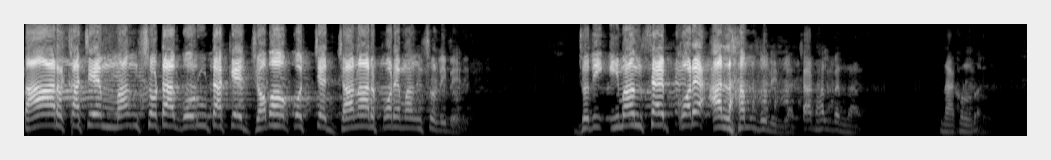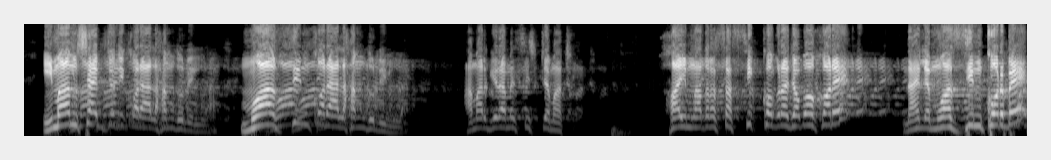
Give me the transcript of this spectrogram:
তার কাছে মাংসটা গরুটাকে জবাহ করছে, জানার পরে মাংস নিবেন। যদি ইমাম সাহেব করে, আলহামদুলিল্লাহ। চা ঢালবেন না। না নয়। ইমাম সাহেব যদি করে, আলহামদুলিল্লাহ। মুয়াজ্জিন করে, আলহামদুলিল্লাহ। আমার গ্রামে সিস্টেম আছে। হয় মাদ্রাসার শিক্ষকরা জবাই করে, নাহলে মুয়াজ্জিন করবে,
